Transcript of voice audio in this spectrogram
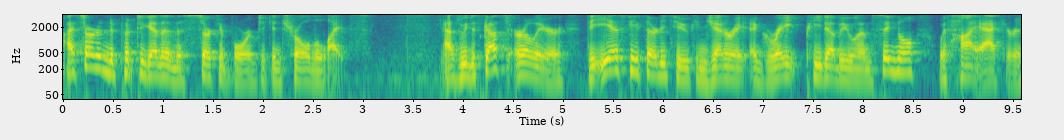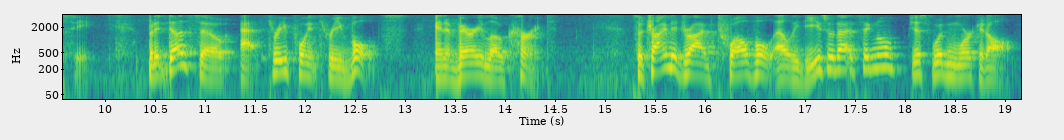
I started to put together the circuit board to control the lights. As we discussed earlier, the ESP32 can generate a great PWM signal with high accuracy but it does so at 3.3 volts and a very low current. So trying to drive 12 volt LEDs with that signal just wouldn't work at all.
